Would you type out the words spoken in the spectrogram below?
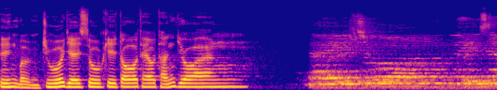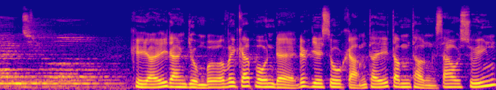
Tin mừng Chúa Giêsu Kitô theo Thánh Gioan. Khi ấy đang dùng bữa với các môn đệ, Đức Giêsu cảm thấy tâm thần sao xuyến.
